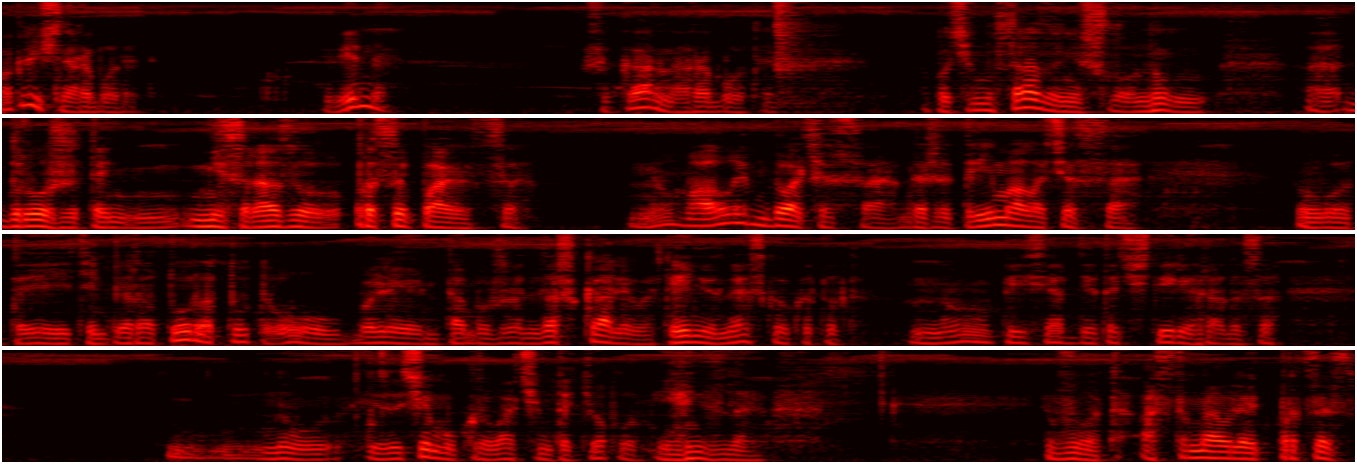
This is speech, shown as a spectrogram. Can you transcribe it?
отлично работает. Видно? Шикарно работает. А почему сразу не шло? Ну, а дрожжи-то не сразу просыпаются. Ну, мало им 2 часа, даже 3 мало часа. Вот, и температура тут, о, блин, там уже зашкаливает. Я не знаю, сколько тут. Ну, 50 где-то 4 градуса. Ну, и зачем укрывать чем-то теплым, я не знаю. Вот, останавливать процесс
